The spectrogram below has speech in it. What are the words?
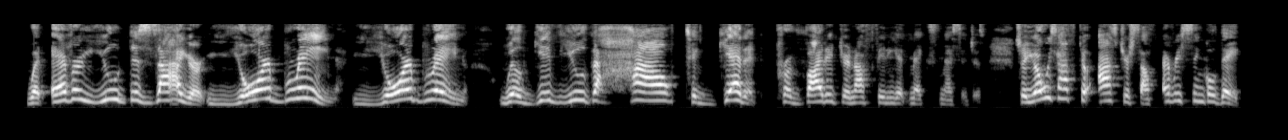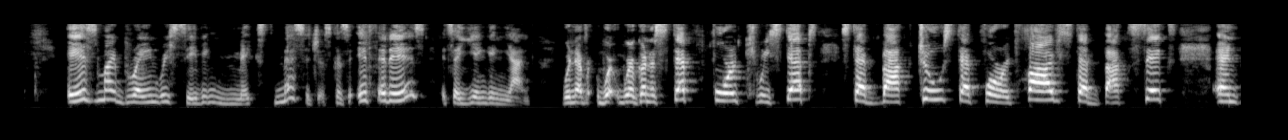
whatever you desire your brain your brain will give you the how to get it provided you're not feeding it mixed messages so you always have to ask yourself every single day is my brain receiving mixed messages because if it is it's a yin and yang we're never we're, we're going to step forward three steps step back two step forward five step back six and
